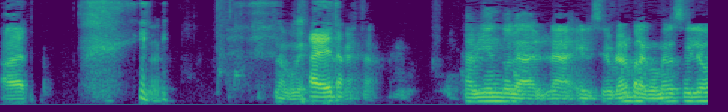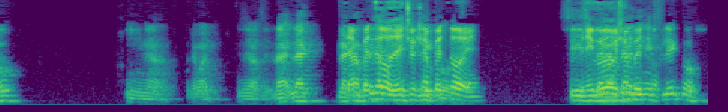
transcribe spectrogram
a ver, No, porque Ahí está. acá está. Está viendo la- la- el celular para comérselo y nada, pero bueno, ¿qué se va a hacer? La, la- la ya empezó, de hecho ya empezó, ¿eh? Sí, si la ya tiene flecos,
